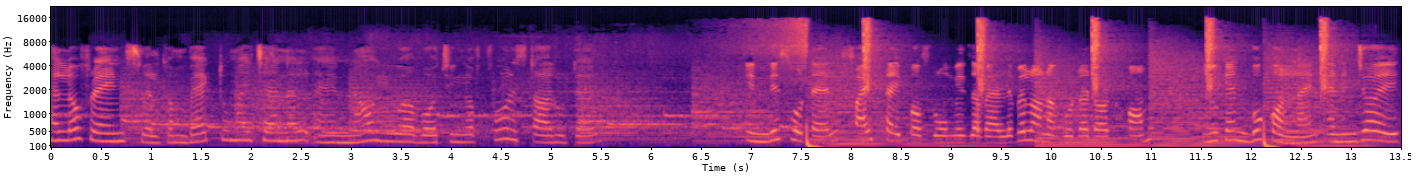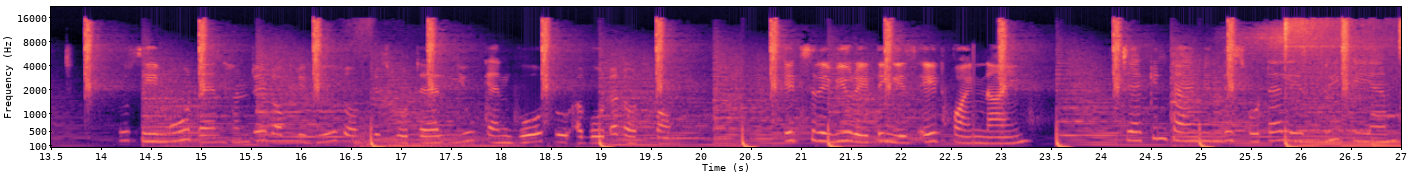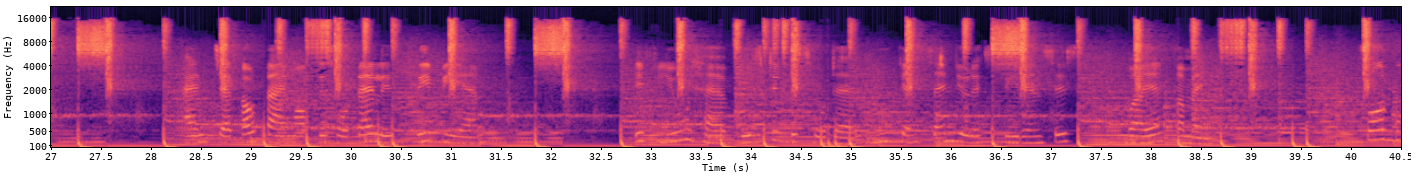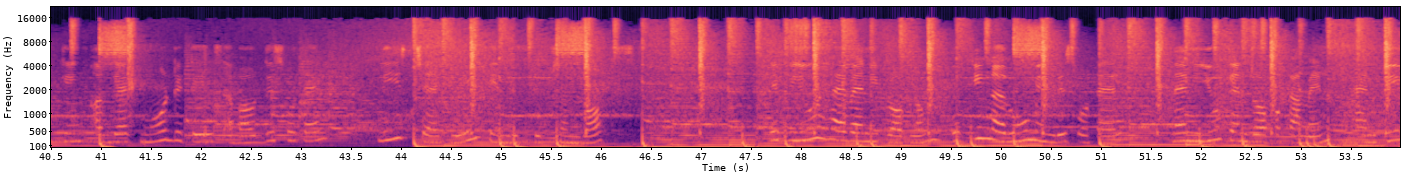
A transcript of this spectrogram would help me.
Hello friends, welcome back to my channel and now you are watching a 4 star hotel. In this hotel, 5 type of room is available on agoda.com. You can book online and enjoy it. To see more than 100 of reviews of this hotel, you can go to agoda.com. Its review rating is 8.9. Check-in time in this hotel is 3 p.m. and check-out time of this hotel is 3 p.m. If you have visited this hotel, you can send your experiences via comments. For booking or get more details about this hotel, please check link in description box. If you have any problem booking a room in this hotel, then you can drop a comment and we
